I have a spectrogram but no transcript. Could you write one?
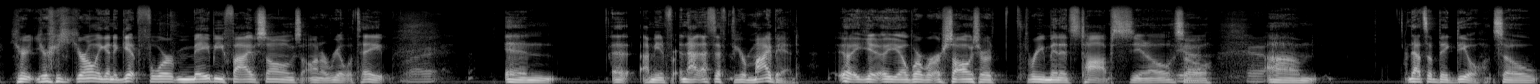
you're you're you're only gonna get four, maybe five songs on a reel of tape. Right. and uh, I mean, for, and that, that's if you're my band, uh, you know, you know where, where our songs are three minutes tops, you know, so Yeah. um, that's a big deal. So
